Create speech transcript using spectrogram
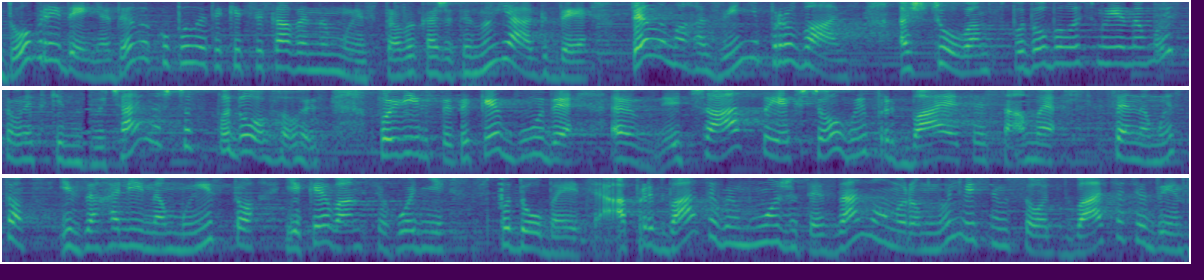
Добрий день, а де ви купили таке цікаве намисто? А ви кажете, ну як де? В телемагазині Прованс. А що, вам сподобалось моє намисто? Вони такі, ну звичайно, що сподобалось. Повірте, таке буде е, часто, якщо ви придбаєте саме це намисто і взагалі намисто, яке вам сьогодні сподобається. А придбати ви можете за номером 0800 21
